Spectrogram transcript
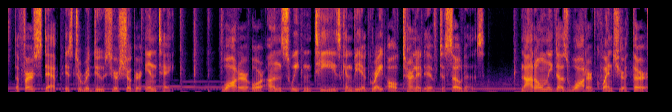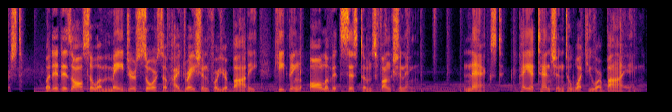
The first step is to reduce your sugar intake. Water or unsweetened teas can be a great alternative to sodas. Not only does water quench your thirst, but it is also a major source of hydration for your body, keeping all of its systems functioning. Next, pay attention to what you are buying.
